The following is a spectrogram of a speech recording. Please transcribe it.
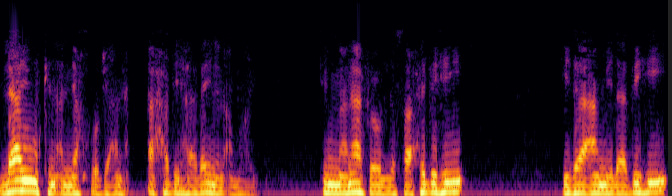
لا يمكن أن يخرج عن أحد هذين الأمرين. إما نافع لصاحبه إذا عمل به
